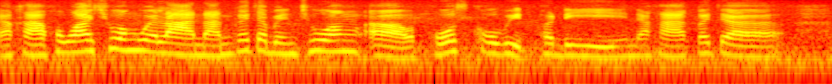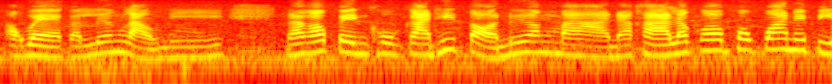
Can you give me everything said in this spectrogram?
นะคะเพราะว่าช่วงเวลานั้นก็จะเป็นช่วง post covid พอดีนะคะ ก็จะเอาแวร์กันเรื่องเหล่านี้แล้วก็เป็นโครงการที่ต่อเนื่องมานะคะ แล้วก็พบว่าในปี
